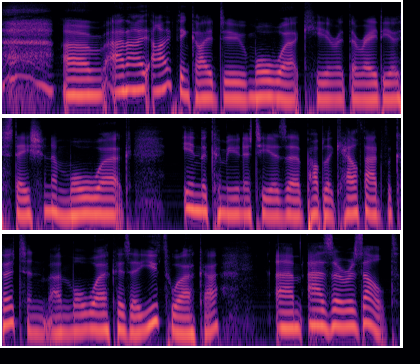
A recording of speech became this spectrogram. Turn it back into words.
um, and I, I think I do more work here at the radio station and more work in the community as a public health advocate and, and more work as a youth worker um, as a result.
